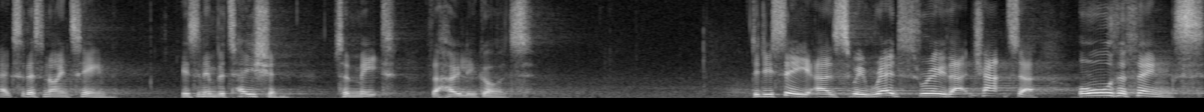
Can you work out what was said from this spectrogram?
Exodus 19 is an invitation to meet the holy God. Did you see as we read through that chapter all the things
